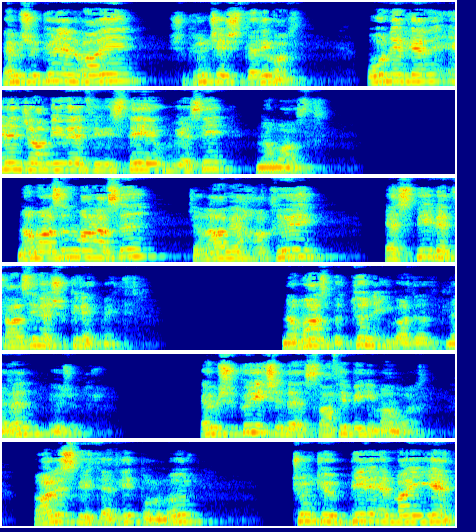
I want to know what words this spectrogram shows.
Hem şükrün envai, şükrün çeşitleri var. O nevlerin en cami ve filiste umiyesi namazdır. Namazın manası Cenab-ı Hakk'ı tesbih ve tazim ve şükür etmektir. Namaz bütün ibadetlerin özüdür. Hem şükür içinde safi bir iman var. Halis bir tevhid bulunur. Çünkü bir elmayı yiyen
